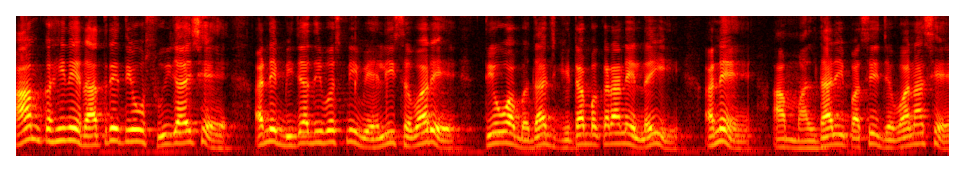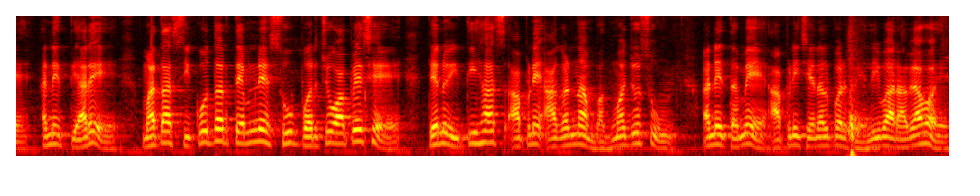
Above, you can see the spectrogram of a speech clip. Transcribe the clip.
આમ કહીને રાત્રે તેઓ સૂઈ જાય છે અને બીજા દિવસની વહેલી સવારે તેઓ આ બધા જ ઘેટા બકરાને લઈ અને આ માલધારી પાસે જવાના છે અને ત્યારે માતા સિકોતર તેમને શું પરચો આપે છે તેનો ઇતિહાસ આપણે આગળના ભાગમાં જોશું. અને તમે આપણી ચેનલ પર પહેલી વાર આવ્યા હોય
